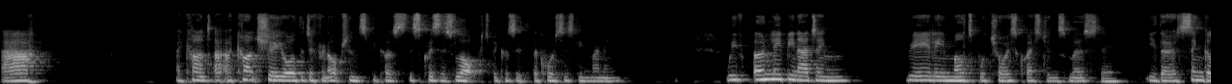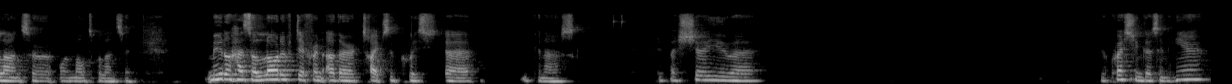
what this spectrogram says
ah, I can't, I can't show you all the different options because this quiz is locked because it, the course has been running. We've only been adding really multiple choice questions mostly, either single answer or multiple answer. Moodle has a lot of different other types of quiz uh, you can ask. But if I show you, uh, your question goes in here.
